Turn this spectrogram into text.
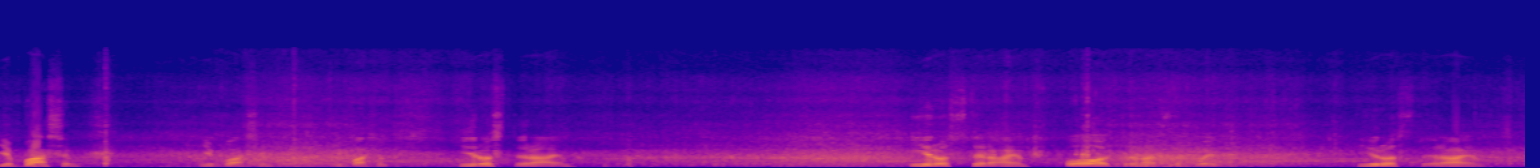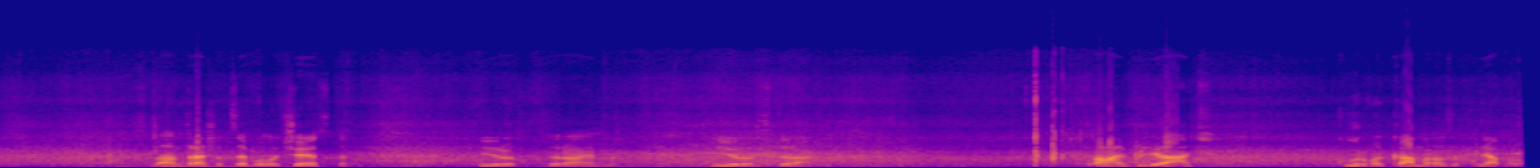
Єбашим. Єбашим. Єбашим. І розтираємо. І розтираємо. О, 13 хвиля. І розтираємо. Нам треба, щоб це було чисто. І розтираємо. І розтираємо. Ай, блядь. Курва, камера захляпала.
